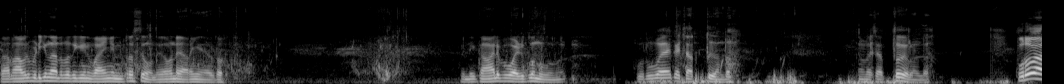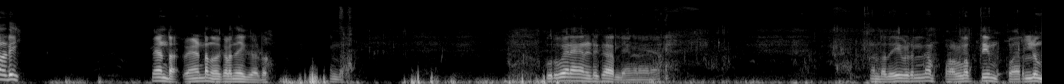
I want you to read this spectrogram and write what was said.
കാരണം അവർ പിടിക്കുന്ന എനിക്ക് ഭയങ്കര ഇൻട്രസ്റ്റ് തോന്നി. അതുകൊണ്ട് ഇറങ്ങി കേട്ടോ. പിന്നെ കാലിപ്പോൾ വഴുക്കൊന്ന് തോന്നുന്നു. കുറുവയൊക്കെ ചത്ത് കണ്ടോ? നമ്മുടെ ചത്തുകളുണ്ടോ കുറുവാണോടി വേണ്ട? വേണ്ട കളഞ്ഞേക്ക് കേട്ടോ. എന്താ കുറുവനങ്ങനെ എടുക്കാറില്ല അങ്ങനെ അങ്ങനെ എന്താ ഇവിടെ എല്ലാം പള്ളത്തിയും പരലും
